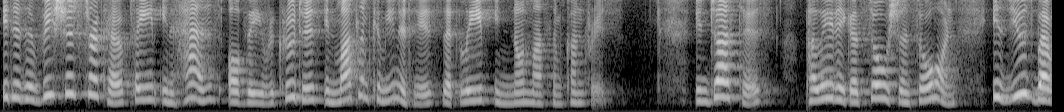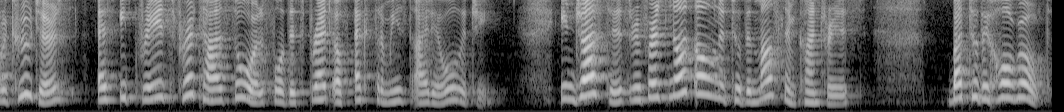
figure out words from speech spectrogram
It is a vicious circle playing in hands of the recruiters in Muslim communities that live in non-Muslim countries. Injustice, political, social, and so on, is used by recruiters as it creates fertile soil for the spread of extremist ideology. Injustice refers not only to the Muslim countries, but to the whole world.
